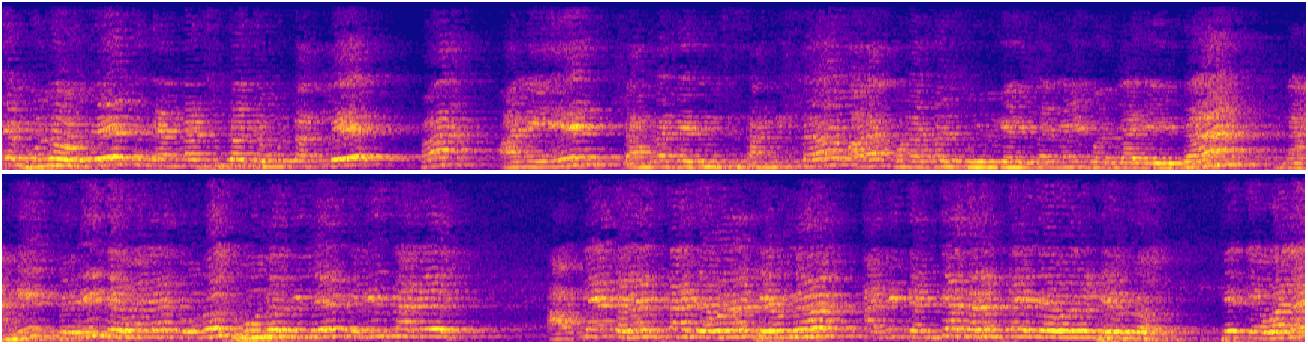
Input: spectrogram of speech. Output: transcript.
ते फुलं होते ते त्यांना सुद्धा देऊन टाकले. हा आणि श्यामला त्या दिवशी सांगितलं बाळा कोणाचा सूड घ्यायचा नाही बदला घ्यायचा नाही तरी देवाला दोनच फुलं दिले तरी चालेल आपल्या घरात काय देवाला ठेवलं आणि त्यांच्या घरात काय देवाला ठेवलं ते देवाला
